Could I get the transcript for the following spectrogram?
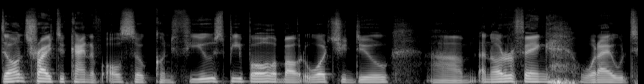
Don't try to kind of also confuse people about what you do. Um, another thing what i would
